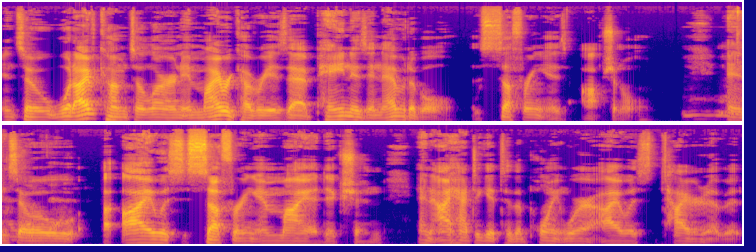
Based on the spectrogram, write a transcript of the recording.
And so, what I've come to learn in my recovery is that pain is inevitable, suffering is optional. Mm-hmm. And so, I was suffering in my addiction, and I had to get to the point where I was tired of it.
